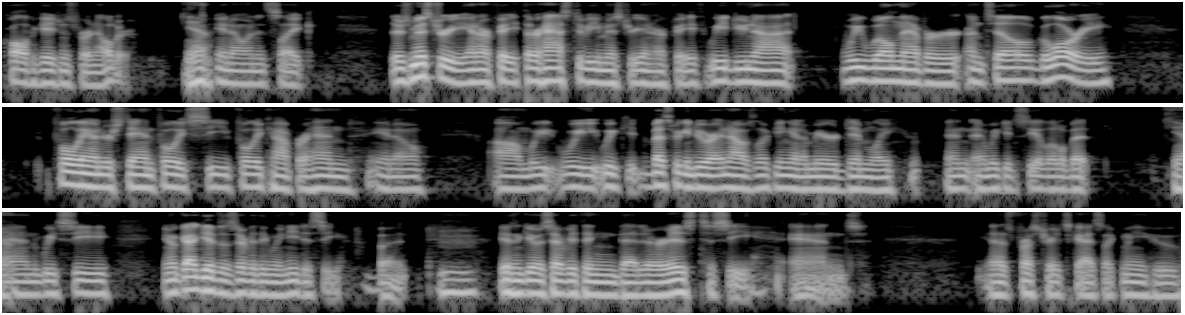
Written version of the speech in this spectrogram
qualifications for an elder, yeah, you know, and it's like there's mystery in our faith. There has to be mystery in our faith. We do not, we will never until glory fully understand, fully see, fully comprehend. You know, um, we we we the best we can do right now is looking in a mirror dimly, and and we can see a little bit, Yeah. and we see, You know, God gives us everything we need to see, but He doesn't give us everything that there is to see, and yeah, that frustrates guys like me who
